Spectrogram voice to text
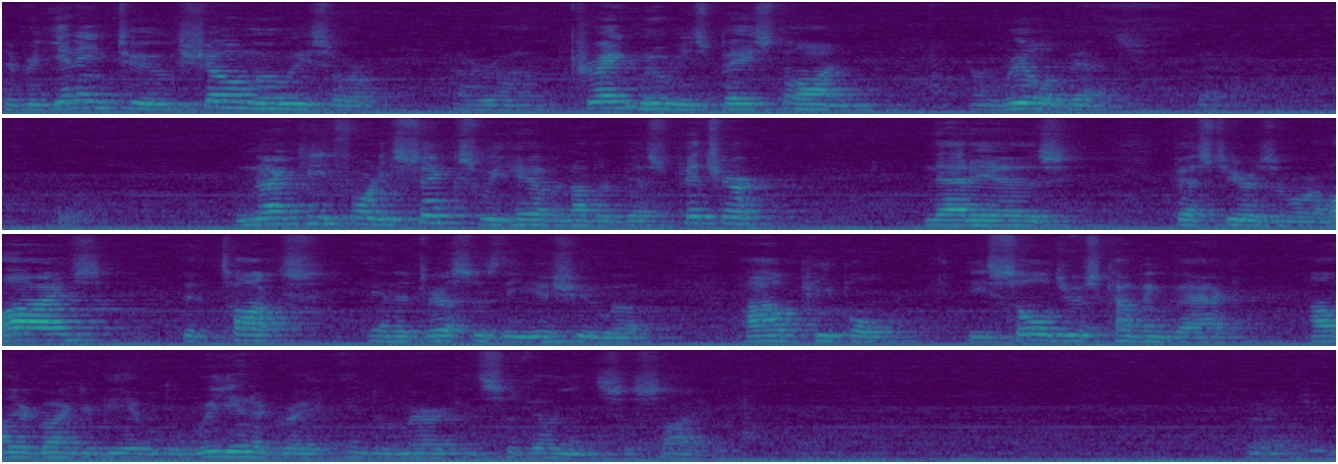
they're beginning to show movies or, or uh, create movies based on uh, real events. In 1946, we have another Best Picture, and that is Best Years of Our Lives, that talks and addresses the issue of how people, these soldiers coming back, how they're going to be able to reintegrate into American civilian society. Go ahead, Judy.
